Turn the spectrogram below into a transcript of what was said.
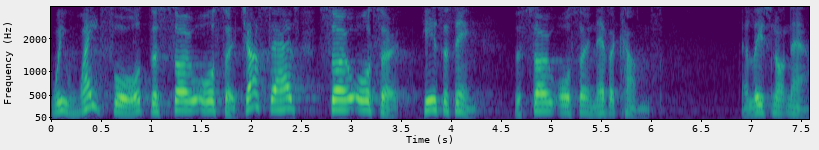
we wait for the so also. Just as, so also. Here's the thing the so also never comes. At least not now.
